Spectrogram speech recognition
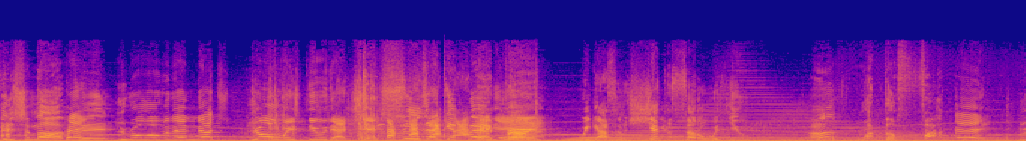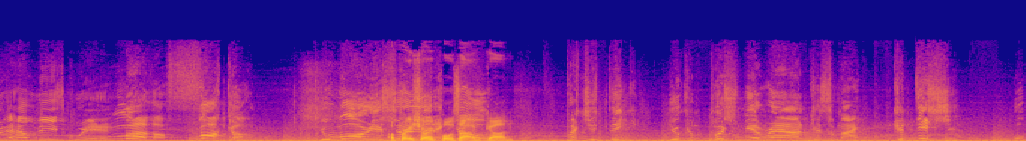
finish him up, Hey, man. you roll over their nuts, you always do that shit. As soon as I get back, Hey, man. Bird, we got some shit to settle with you. Huh? What the fuck? Hey, who the hell are these queers? Motherfucker! You warriors I'm pretty sure he it pulls out a gun. But you think you can push me around because of my condition? Well,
